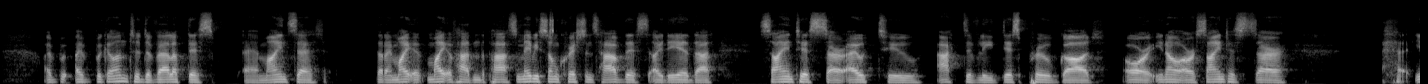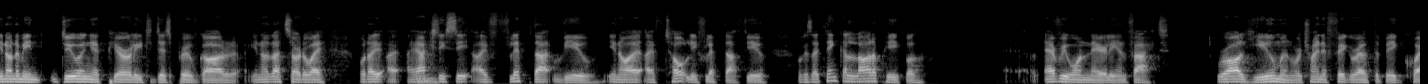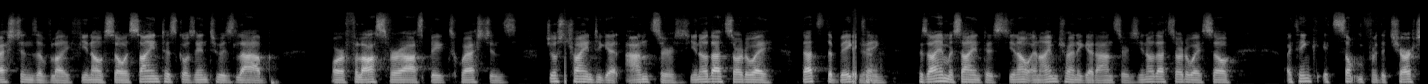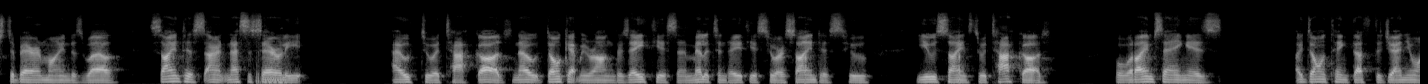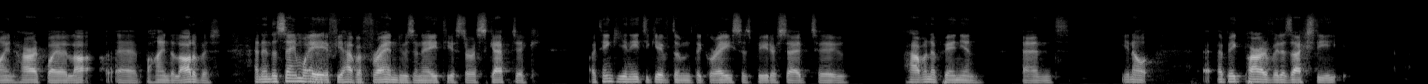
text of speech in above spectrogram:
I've, I've begun to develop this uh, mindset that I might might have had in the past, and maybe some Christians have this idea that scientists are out to actively disprove God, or you know, or scientists are, you know what I mean, doing it purely to disprove God, you know, that sort of way. But I, I, I mm. actually see I've flipped that view. You know, I, I've totally flipped that view because I think a lot of people, everyone nearly, in fact, we're all human. We're trying to figure out the big questions of life, you know. So a scientist goes into his lab, or a philosopher asks big questions, just trying to get answers, you know, that sort of way. That's the big yeah. thing because I am a scientist, you know, and I'm trying to get answers, you know, that sort of way. So I think it's something for the church to bear in mind as well. Scientists aren't necessarily out to attack God. Now, don't get me wrong, there's atheists and militant atheists who are scientists who use science to attack God. But what I'm saying is, I don't think that's the genuine heart by a lot uh, behind a lot of it. And in the same way, if you have a friend who's an atheist or a skeptic, I think you need to give them the grace, as Peter said, to have an opinion. And, you know, a big part of it is actually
